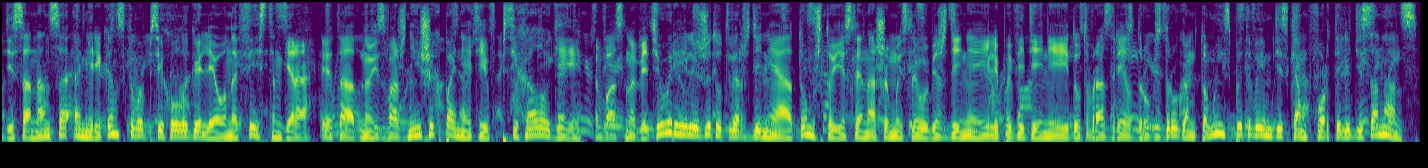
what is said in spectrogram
диссонанса американского психолога Леона Фестингера. Это одно из важнейших понятий в психологии. В основе теории лежит утверждение о том, что если наши мысли, убеждения или поведение идут вразрез друг с другом, то мы испытываем дискомфорт или диссонанс.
